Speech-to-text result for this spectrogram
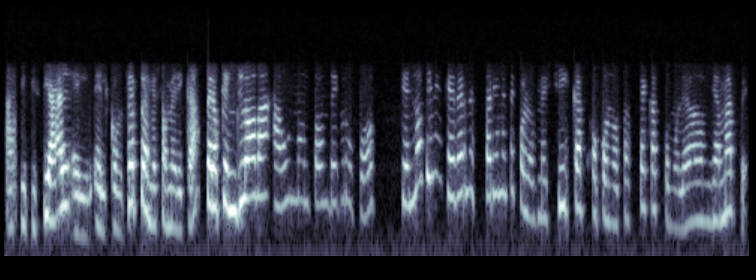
artificial, el, el concepto de Mesoamérica, pero que engloba a un montón de grupos que no tienen que ver necesariamente con los mexicas o con los aztecas, como le van a llamarse.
